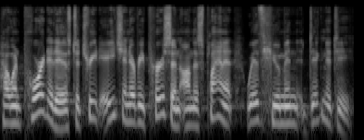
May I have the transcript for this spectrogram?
how important it is to treat each and every person on this planet with human dignity.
